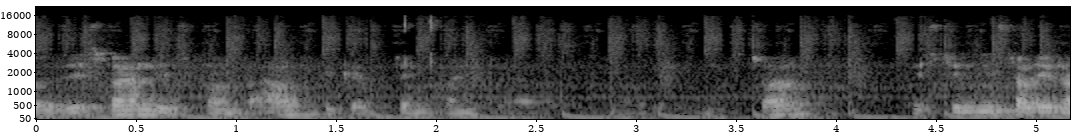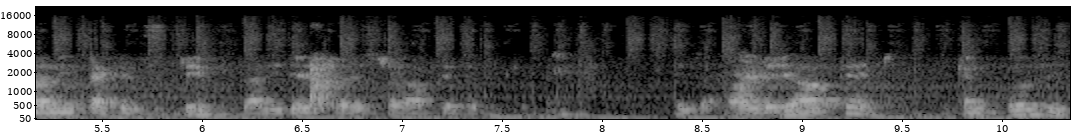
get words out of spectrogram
close this one, this pump out because 10 point uh, installed. It's still installing running package script, validate, register, update application. It's already updated. You can close it.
